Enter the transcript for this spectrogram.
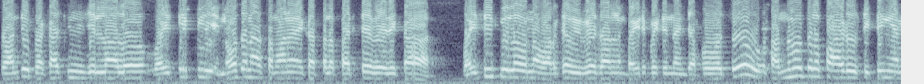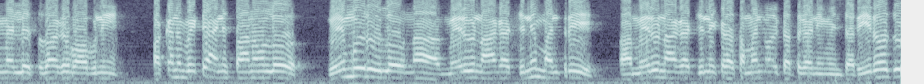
క్రాంతి ప్రకాశం జిల్లాలో వైసీపీ నూతన సమన్వయకర్తల పరిచయ వేదిక వైసీపీలో ఉన్న వర్గ విభేదాలను బయటపెట్టిందని చెప్పవచ్చు. సందనూతులపాడు సిట్టింగ్ ఎమ్మెల్యే సుధాకర్ బాబుని పక్కన పెట్టి ఆయన స్థానంలో వేమూరులో ఉన్న మేరు నాగార్జుని మంత్రి ఆ, మేరు నాగార్జుని ఇక్కడ సమన్వయకర్తగా నియమించారు. ఈ రోజు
